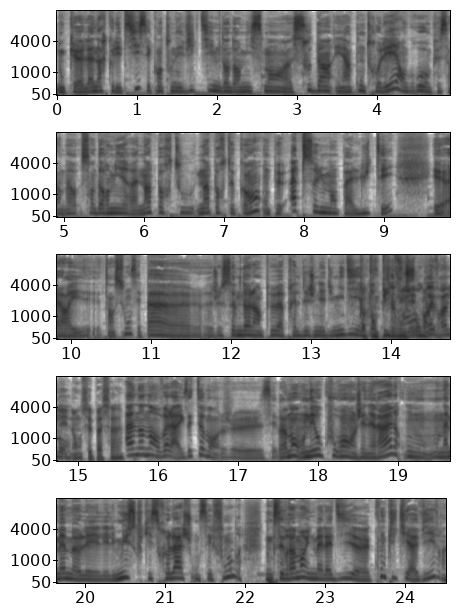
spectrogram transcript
Donc euh, la narcolepsie, c'est quand on est victime d'endormissement euh, soudain et incontrôlé. En gros, on peut s'endor- s'endormir n'importe où, n'importe quand. On peut absolument pas lutter. Et, alors et, attention, c'est pas euh, je somnole un peu après le déjeuner du midi. hein. Quand on pique Que vous sombrez vraiment. Non, c'est pas ça. Ah non non voilà exactement. C'est vraiment on est au courant en général. On, a même les, les- les muscles qui se relâchent on s'effondre. Donc c'est vraiment une maladie euh, compliquée à vivre.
